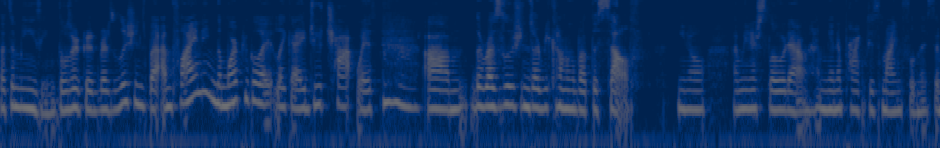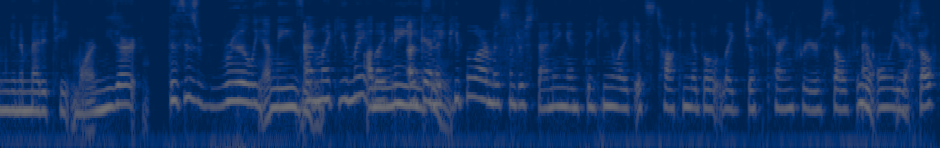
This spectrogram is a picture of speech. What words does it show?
That's amazing. Those are good resolutions but i'm finding the more people I, like i do chat with Mm-hmm. um, the resolutions are becoming about the self you know i'm gonna slow down. I'm gonna practice mindfulness. I'm gonna meditate more. And these are this is really amazing. And like you may like again if people are misunderstanding and thinking like it's talking about like just caring for yourself and No, only yeah, yourself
